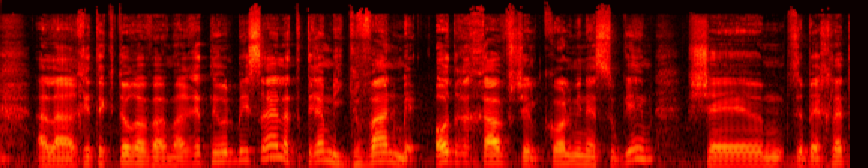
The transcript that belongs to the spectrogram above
על הארכיטקטורה והמערכת ניהול בישראל, אתה תראה מגוון מאוד רחב של כל מיני סוגים, שזה בהחלט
